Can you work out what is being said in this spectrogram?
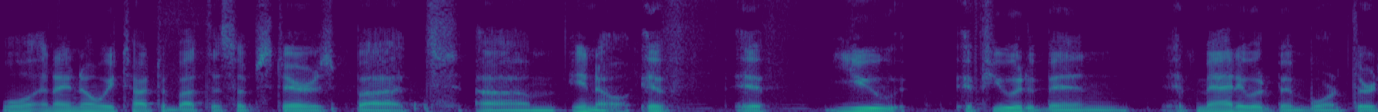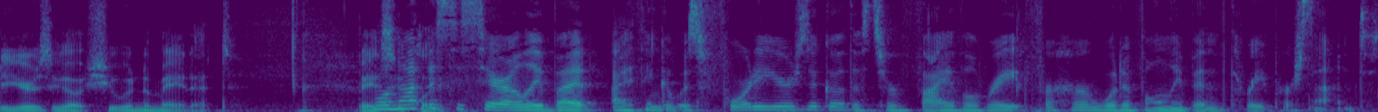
Well, and I know we talked about this upstairs, but um, you know, if if you if you would have been if Maddy would have been born 30 years ago, she wouldn't have made it. Basically. Well, not necessarily, but I think it was 40 years ago. The survival rate for her would have only been three percent.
